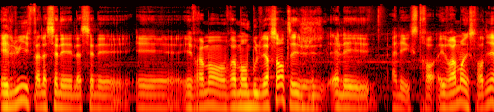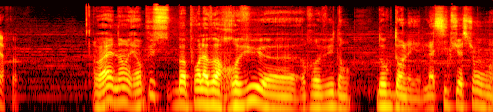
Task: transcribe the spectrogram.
et lui, la scène est, la scène est, vraiment, vraiment bouleversante et elle est, vraiment extraordinaire quoi. Ouais, non, et en plus, bah, pour l'avoir revu, euh, revu dans, donc dans la situation euh,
